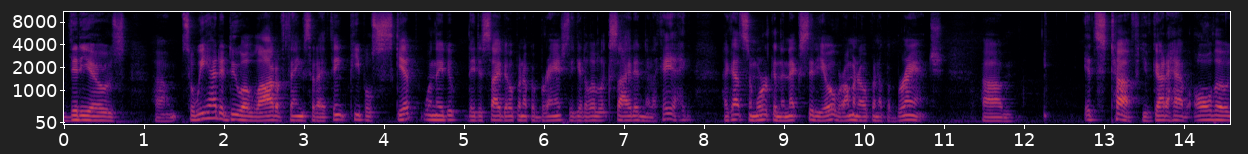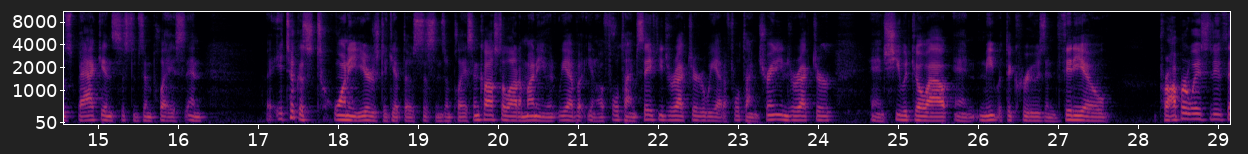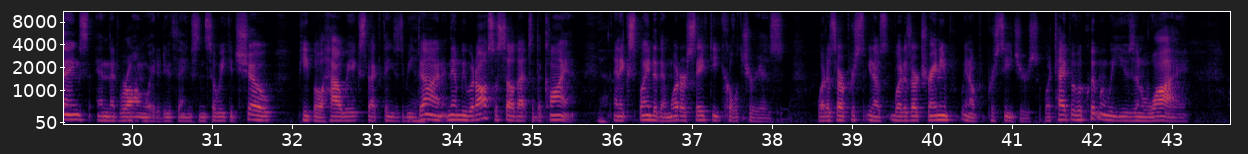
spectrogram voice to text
videos. Um, so we had to do a lot of things that I think people skip when they do. They decide to open up a branch. They get a little excited and they're like, "Hey, I, I got some work in the next city over. I'm going to open up a branch." Um, it's tough. You've got to have all those back end systems in place and it took us 20 years to get those systems in place and cost a lot of money. We have a, you know a full-time safety director, we had a full-time training director, and she would go out and meet with the crews and video proper ways to do things and the wrong way to do things. And so we could show people how we expect things to be yeah. done, and then we would also sell that to the client yeah. and explain to them what our safety culture is. What is our you know what is our training you know procedures? What type of equipment we use and why,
